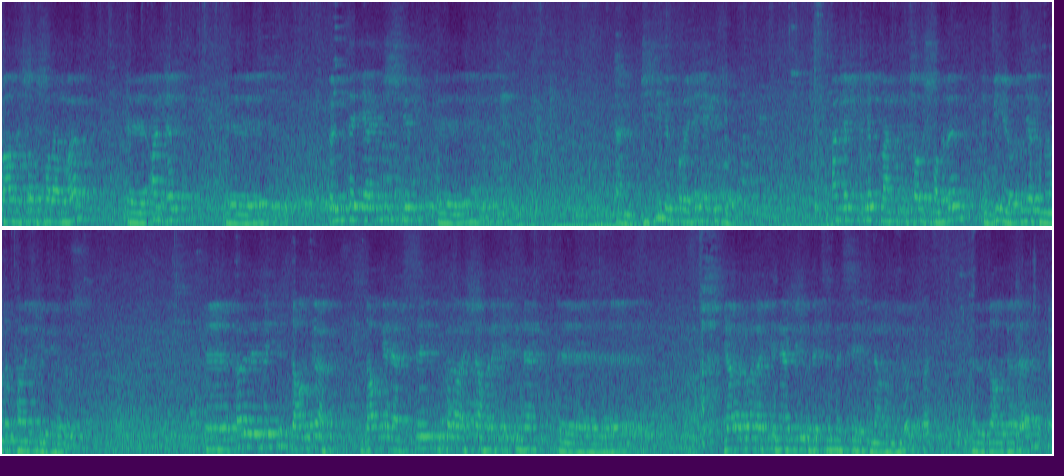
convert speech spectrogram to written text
bazı çalışmalar var. E, ancak e, önümüze gelmiş bir e, yani ciddi bir proje henüz yok. Ancak yapılan çalışmaları e, biliyoruz, yakından da takip ediyoruz. Ee, Karadeniz'deki dalga, dalga enerjisi yukarı aşağı hareketinden e, yararlanarak enerji üretilmesi planlanıyor e, dalgada. E,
